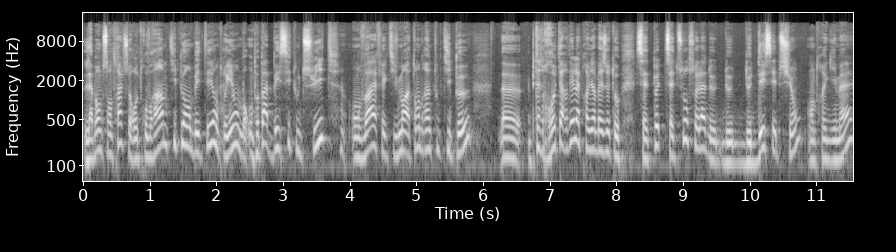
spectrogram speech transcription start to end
la Banque centrale se retrouvera un petit peu embêtée, entre guillemets. Bon, on ne peut pas baisser tout de suite, on va effectivement attendre un tout petit peu, euh, peut-être retarder la première baisse de taux. Cette, cette source-là de, de, de, déception, entre guillemets,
